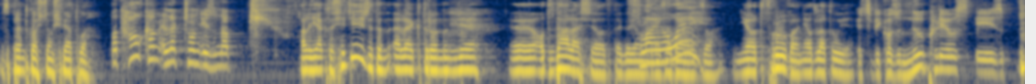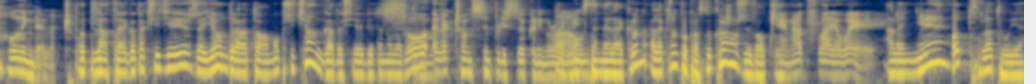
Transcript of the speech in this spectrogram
z prędkością światła. But how come electron is not Ale jak to się dzieje, że ten elektron nie e, oddala się od tego jądra Fly za away. bardzo? Nie odfruwa, nie odlatuje. It's because the nucleus is pulling the electron. To dlatego tak się dzieje, że jądro atomu przyciąga do siebie ten So elektron. electron simply circling Tak więc around ten elektron, elektron po prostu krąży wokół, cannot fly away. ale nie odlatuje.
